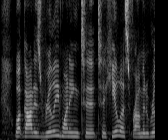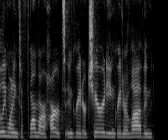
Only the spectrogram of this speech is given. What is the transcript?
what God is really wanting to, to heal us from and really wanting to form our hearts in greater charity and greater love and,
